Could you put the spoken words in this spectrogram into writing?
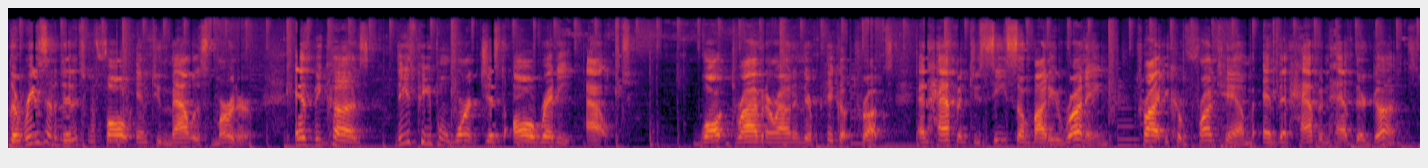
The reason that this will fall into malice murder is because these people weren't just already out, walk driving around in their pickup trucks and happened to see somebody running, try to confront him, and then happen to have their guns.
